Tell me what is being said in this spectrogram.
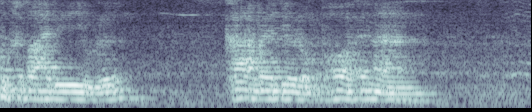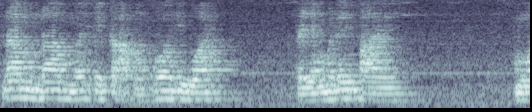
สุขสบายดีอยู่หรือข้าไม่ได้เจอหลวงพ่อซะนานร่ำร่ำไม่ไปกราบหลวงพ่อที่วัด แต่ยังไม่ได้ไป มัว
